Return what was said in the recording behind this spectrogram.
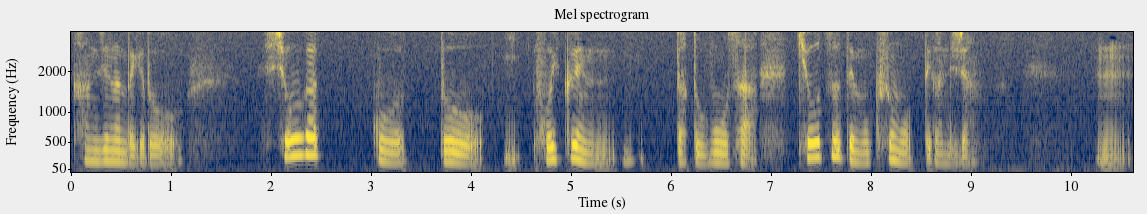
感じなんだけど小学校と保育園だともうさ共通点もクソもって感じじゃん。うん。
